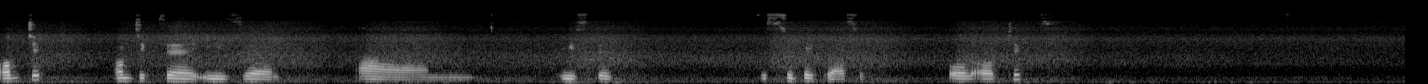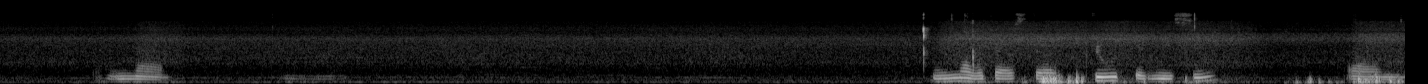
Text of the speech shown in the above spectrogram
object object uh, is uh, um, is the the superclass of all objects and um, no what else there are two that are missing um,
